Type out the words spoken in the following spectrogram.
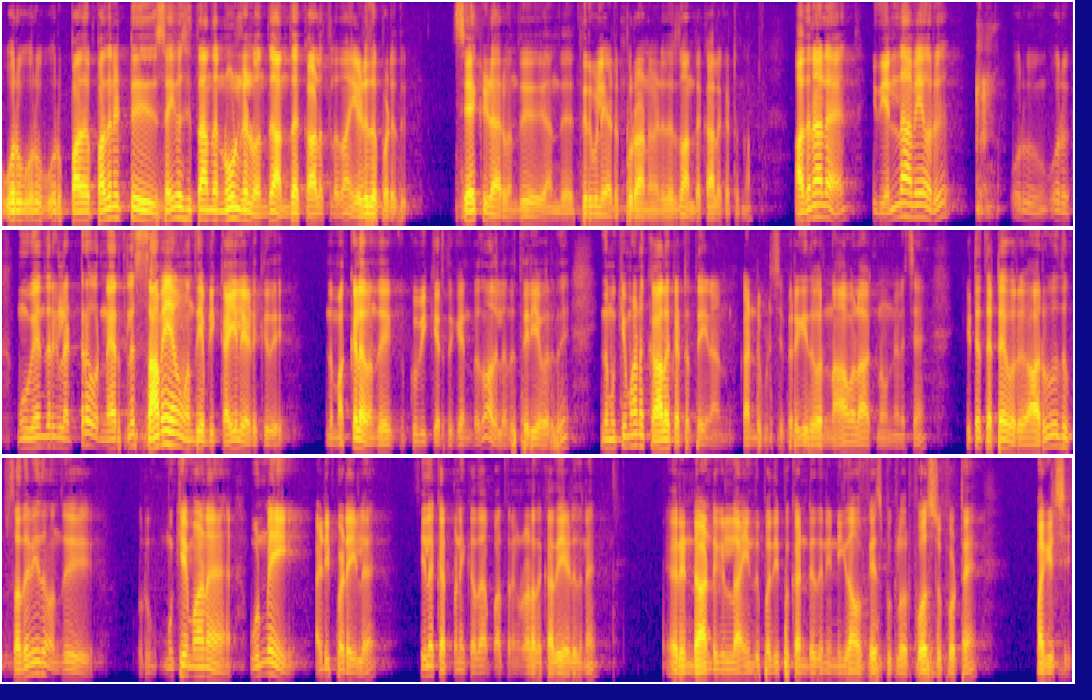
ஒரு ஒரு ஒரு ப பதினெட்டு சைவ சித்தாந்த நூல்கள் வந்து அந்த காலத்தில் தான் எழுதப்படுது. சேக்கிழார் வந்து அந்த திருவிளையாடு புராணம் எழுதுறதும் அந்த காலகட்டம் தான். அதனால் இது எல்லாமே ஒரு ஒரு ஒரு மூவேந்தர்களற்ற ஒரு நேரத்தில் சமயம் வந்து எப்படி கையில் எடுக்குது இந்த மக்களை வந்து குவிக்கிறதுக்கு என்பதும் அதுலேருந்து தெரிய வருது. இந்த முக்கியமான காலகட்டத்தை நான் கண்டுபிடிச்ச பிறகு இது ஒரு நாவலாக்கணும்னு நினச்சேன். கிட்டத்தட்ட ஒரு அறுபது சதவீதம் வந்து ஒரு முக்கியமான உண்மை அடிப்படையில் சில கற்பனை கதாபாத்திரங்களோட அந்த கதையை எழுதினேன். ரெண்டு ஆண்டுகளில் ஐந்து பதிப்பு கண்டதுன்னு இன்றைக்கி தான் ஒரு ஃபேஸ்புக்கில் ஒரு போஸ்ட்டு போட்டேன். மகிழ்ச்சி.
